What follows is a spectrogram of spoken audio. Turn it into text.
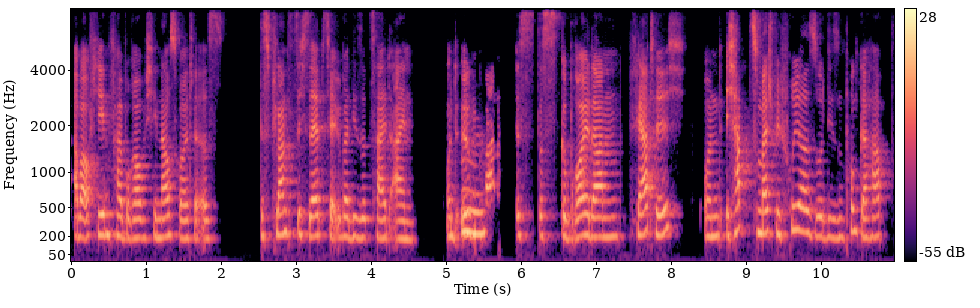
Aber auf jeden Fall, worauf ich hinaus wollte, ist, das pflanzt sich selbst ja über diese Zeit ein. Und mhm. irgendwann ist das Gebräu dann fertig. Und ich habe zum Beispiel früher so diesen Punkt gehabt,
